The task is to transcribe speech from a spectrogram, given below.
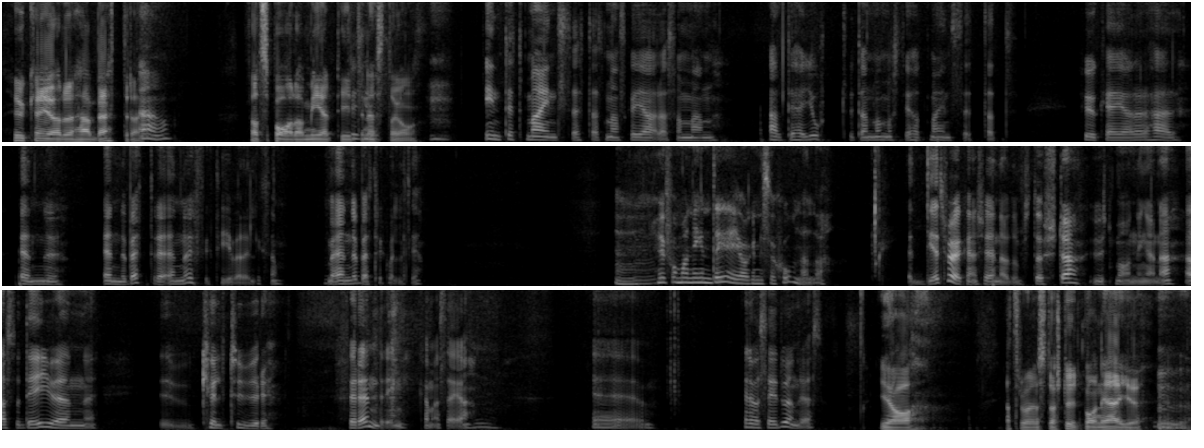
hur kan jag göra det här bättre Ja. För att spara mer tid till Precis. nästa gång. Inte ett mindset att man ska göra som man alltid har gjort, utan man måste ju ha ett mindset att hur kan jag göra det här ännu, ännu bättre, ännu effektivare, liksom, med ännu bättre kvalitet. Mm. Mm. Hur får man in det i organisationen då? Det tror jag kanske är en av de största utmaningarna. Alltså det är ju en eh, kulturförändring, kan man säga. Mm. Eh, eller vad säger du, Andreas? Ja, jag tror den största utmaningen är ju Mm.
